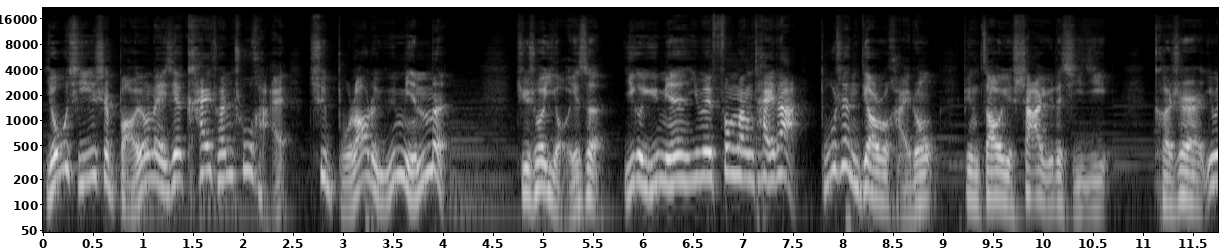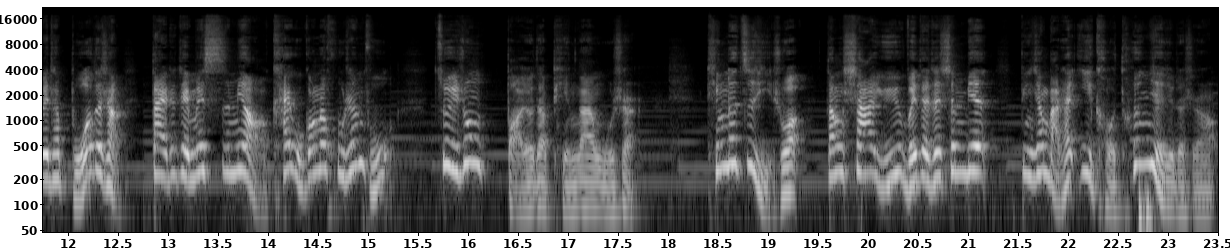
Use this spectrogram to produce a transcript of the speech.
尤其是保佑那些开船出海去捕捞的渔民们。据说有一次，一个渔民因为风浪太大，不慎掉入海中，并遭遇鲨鱼的袭击。可是因为他脖子上戴着这枚寺庙开过光的护身符，最终保佑他平安无事。听他自己说，当鲨鱼围在他身边，并想把他一口吞下去的时候。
